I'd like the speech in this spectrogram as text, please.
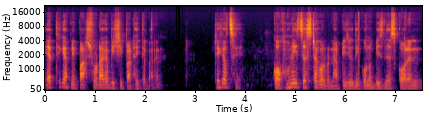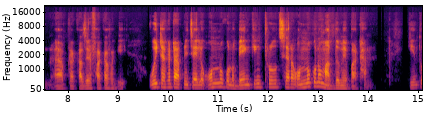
এর থেকে আপনি ৳৫০০ বেশি পাঠাইতে পারেন। ঠিক আছে? কখনোই চেষ্টা করবেন। আপনি যদি কোনো বিজনেস করেন আপনার কাজের ফাঁকাফাঁকি, ওই টাকাটা আপনি চাইলে অন্য কোনো ব্যাংকিং থ্রু ছাড়া অন্য কোনো মাধ্যমে পাঠান। কিন্তু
